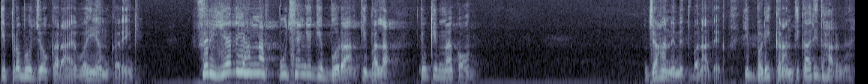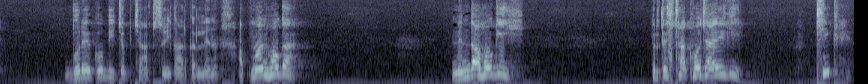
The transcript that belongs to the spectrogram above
कि प्रभु जो कराए वही हम करेंगे। फिर यह भी हम ना पूछेंगे कि बुरा कि भला, क्योंकि मैं कौन? जहाँ निमित्त बना देगा। ये बड़ी क्रांतिकारी धारणा है। बुरे को भी चुपचाप स्वीकार कर लेना। अपमान होगा। निंदा होगी। प्रतिष्ठा खो जाएगी। ठीक है।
